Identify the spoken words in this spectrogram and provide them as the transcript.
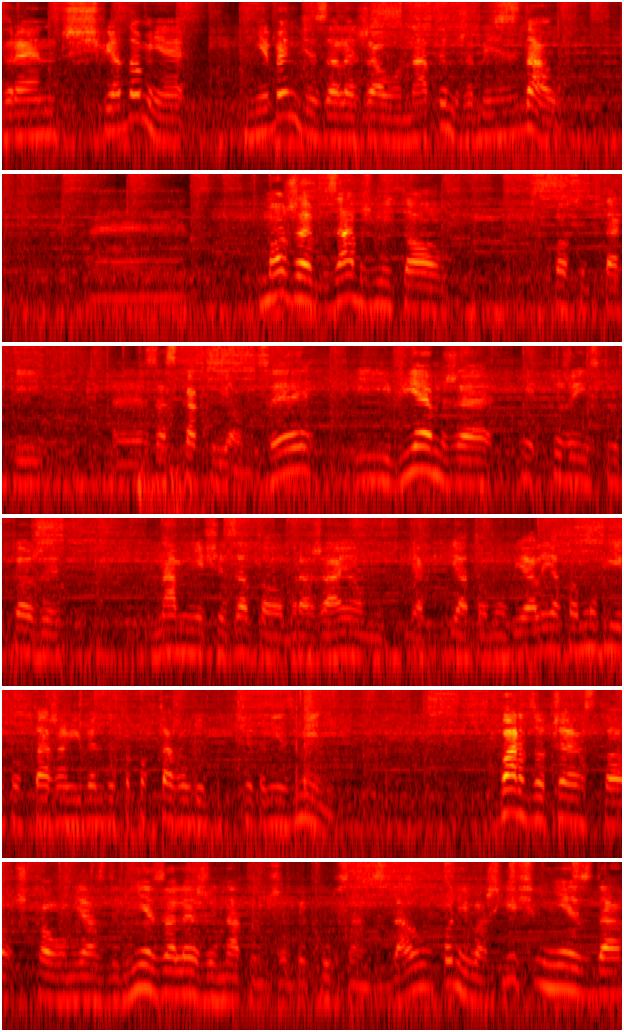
wręcz świadomie nie będzie zależało na tym, żebyś zdał. Eee, Może zabrzmi to w sposób taki e, zaskakujący i wiem, że niektórzy instruktorzy na mnie się za to obrażają, jak ja to mówię, ale ja to mówię i powtarzam i będę to powtarzał, dopóki się to nie zmieni. Bardzo często szkołom jazdy nie zależy na tym, żeby kursant zdał, ponieważ jeśli nie zda,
